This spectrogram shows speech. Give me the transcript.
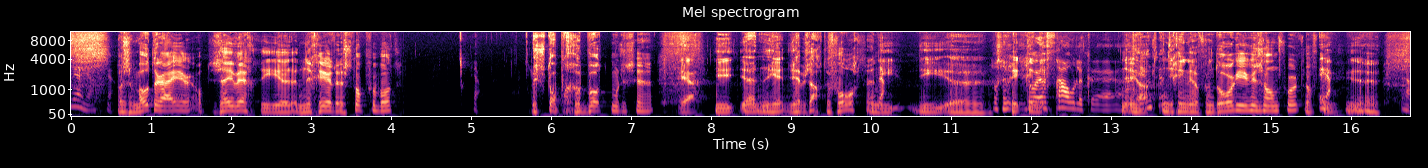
ja, ja. ja. Er was een motorrijder op de zeeweg. Die eh, negeerde een stopverbod. Stopgebod, moet ik zeggen. Ja. Die, die, die hebben ze achtervolgd. En Ja. die... die eh, was een, ging- door een vrouwelijke eh, Ja, en die ging er vandoor hier in Zandvoort. Of Ja. die, eh, Ja.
